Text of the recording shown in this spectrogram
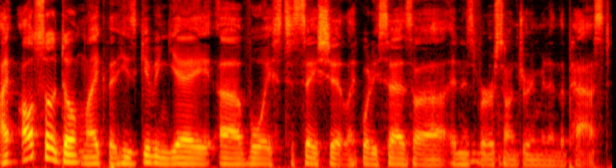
I also don't like that he's giving Ye a voice to say shit like what he says uh, in his verse on Dreaming in the past.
